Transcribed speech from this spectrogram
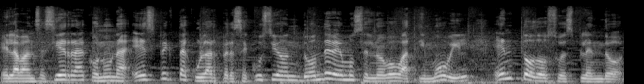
El avance cierra con una espectacular persecución donde vemos el nuevo Batimóvil en todo su esplendor,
